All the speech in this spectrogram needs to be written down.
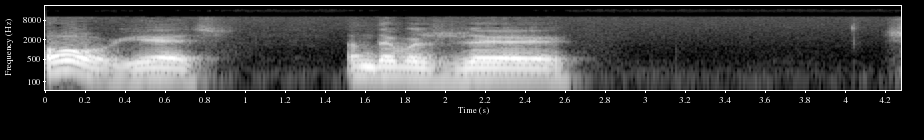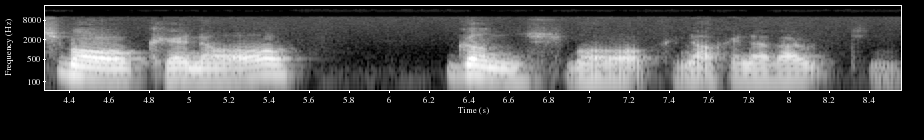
Oh yes, and there was uh, smoke, you know, gun smoke knocking about. And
